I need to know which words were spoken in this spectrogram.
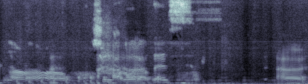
don't know. Should we huddle about this? Uh,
